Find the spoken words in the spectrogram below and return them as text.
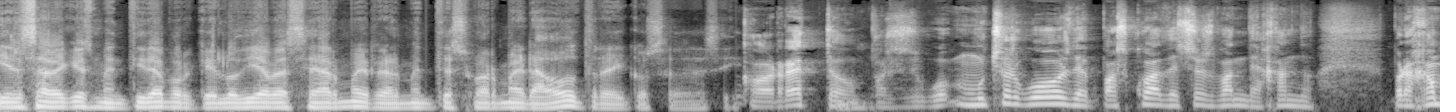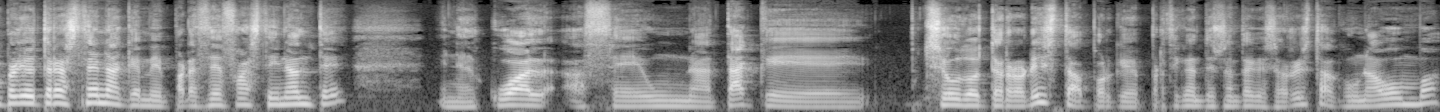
y él sabe que es mentira porque él odiaba ese arma y realmente su arma era otra y cosas así. Correcto, pues muchos huevos de Pascua de esos van dejando. Por ejemplo, hay otra escena que me parece fascinante en el cual hace un ataque pseudo terrorista, porque prácticamente es un ataque terrorista con una bomba.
